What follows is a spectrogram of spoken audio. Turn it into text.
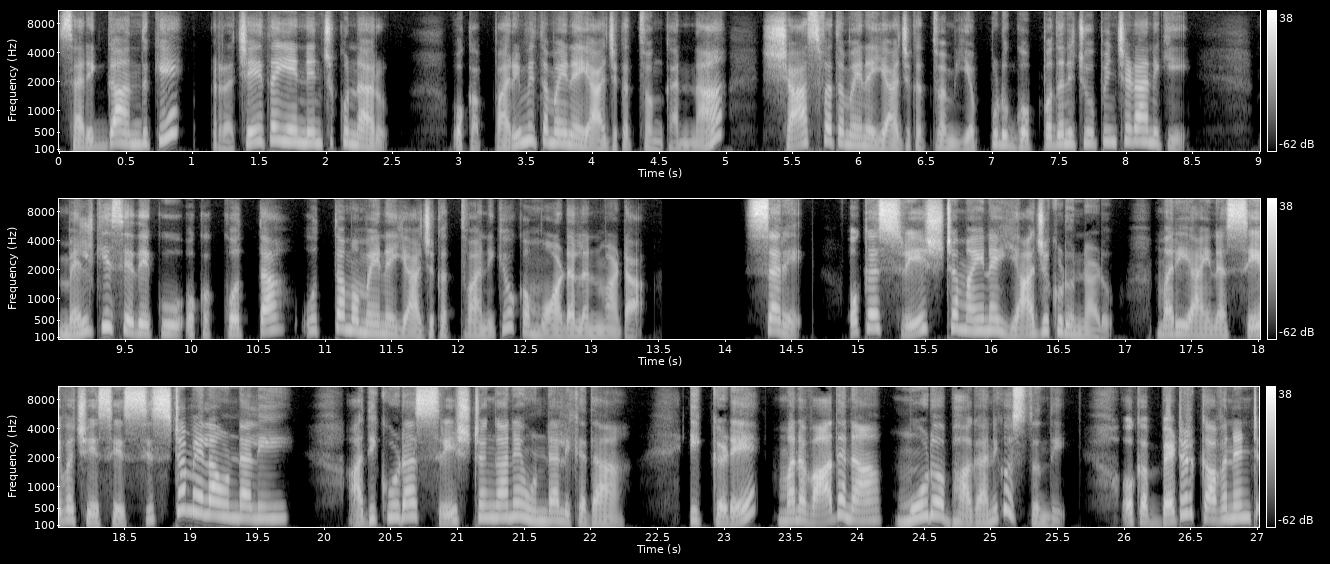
సరిగ్గా అందుకే రచయిత ఏన్నెంచుకున్నారు ఒక పరిమితమైన యాజకత్వం కన్నా శాశ్వతమైన యాజకత్వం ఎప్పుడు గొప్పదని చూపించడానికి. మెల్కీసెదెకు ఒక కొత్త ఉత్తమమైన యాజకత్వానికి ఒక మోడలన్మాట సరే ఒక శ్రేష్టమైన యాజకుడున్నాడు. మరి ఆయన సేవ చేసే సిస్టమ్ ఎలా ఉండాలి? అది కూడా శ్రేష్టంగానే ఉండాలి కదా? ఇక్కడే మన వాదన మూడో భాగానికొస్తుంది ఒక బెటర్ కవనెంట్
